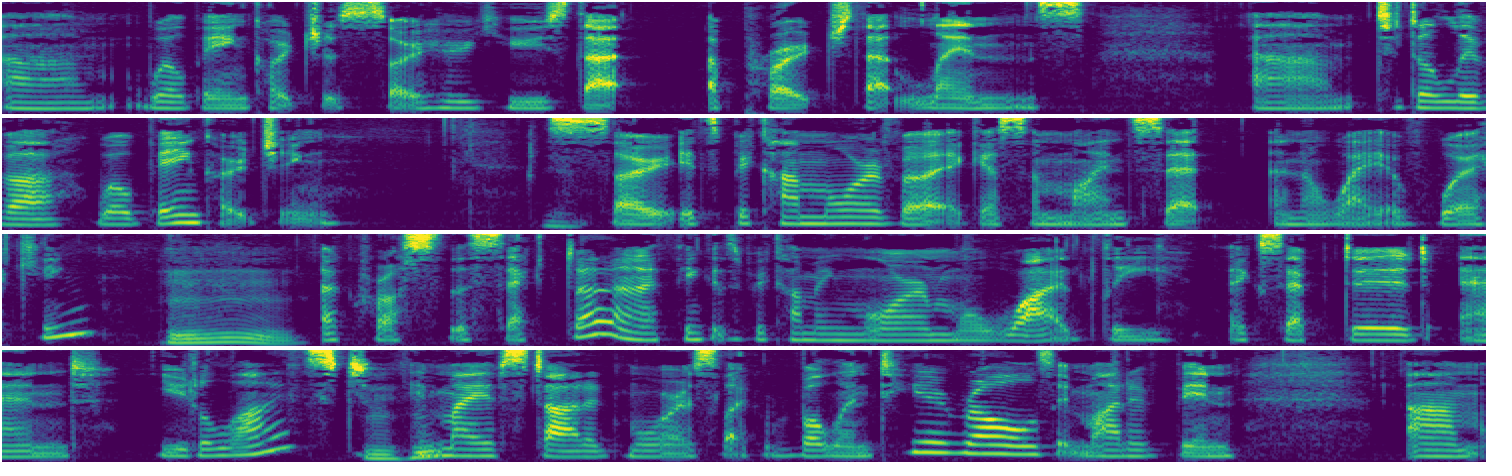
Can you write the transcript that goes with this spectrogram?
um, wellbeing coaches, so who use that approach, that lens, um, to deliver wellbeing coaching. So it's become more of a, I guess, a mindset and a way of working across the sector, and I think it's becoming more and more widely accepted and utilised. It may have started more as like volunteer roles. It might have been um,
